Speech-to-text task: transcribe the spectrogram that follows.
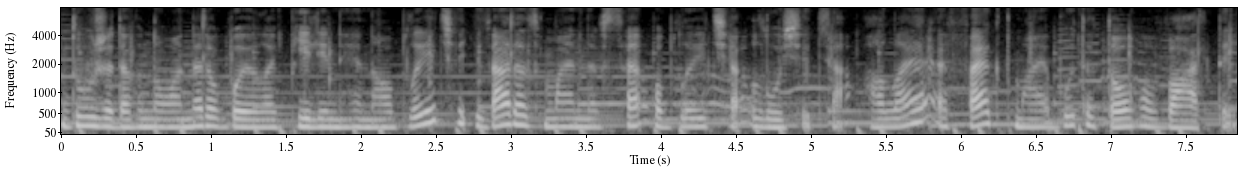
Дуже давно не робила пілінги на обличчя, і зараз в мене все обличчя лущиться, але ефект має бути того вартий.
